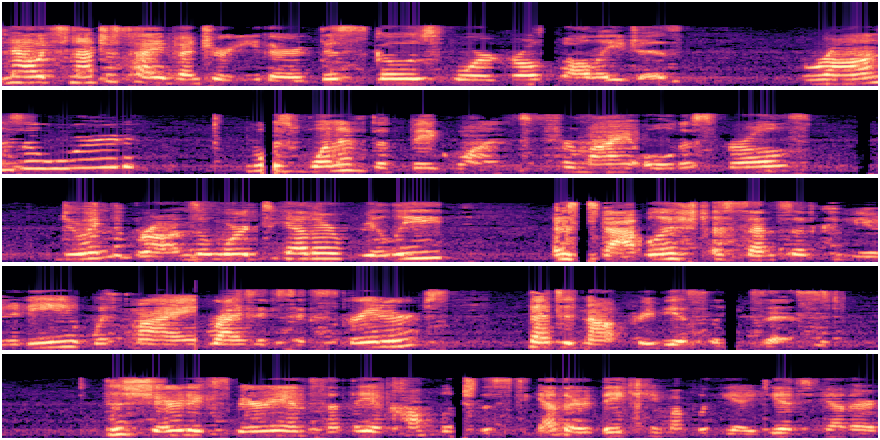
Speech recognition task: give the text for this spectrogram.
Now, it's not just high adventure either. This goes for girls of all ages. Bronze Award was one of the big ones for my oldest girls. Doing the Bronze Award together really established a sense of community with my rising sixth graders that did not previously exist. This shared experience that they accomplished this together, they came up with the idea together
